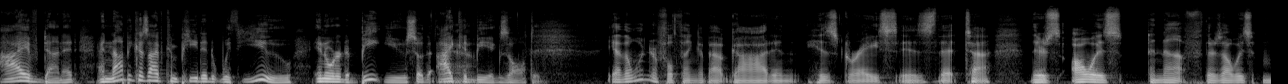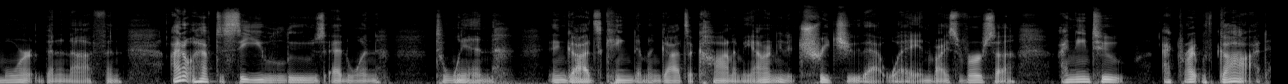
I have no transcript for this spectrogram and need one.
I've done it, and not because I've competed with you in order to beat you so that I could be exalted. Yeah, the wonderful thing about God and His grace is that uh, there's always enough. There's always more than enough. And I don't have to see you lose, Edwin, to win in God's kingdom and God's economy. I don't need to treat you that way and vice versa. I need to act right with God,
